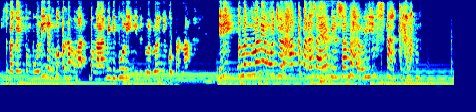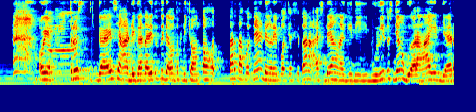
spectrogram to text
sebagai pembuli dan gue pernah menga- mengalami dibully gitu dua-duanya gue pernah jadi teman-teman yang mau curhat kepada saya bisa melalui Instagram Oh iya, terus guys yang adegan tadi itu tidak untuk dicontoh. Ntar takutnya dengerin podcast kita anak SD yang lagi dibully terus dia ngebully orang lain, Jar.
